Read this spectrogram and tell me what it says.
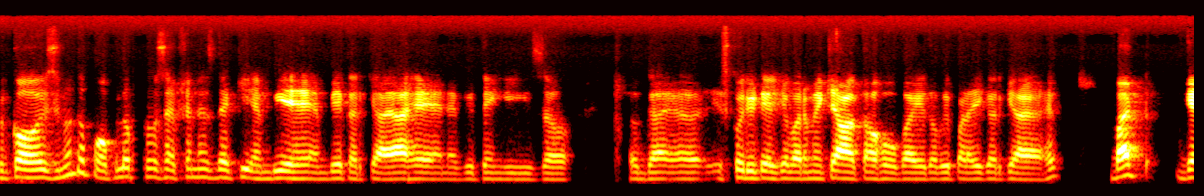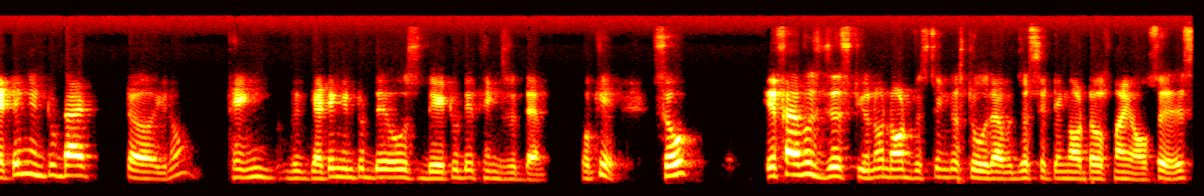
because you know the popular perception is that कि MBA है MBA करके आया है and everything is uh, uh, इसको रिटेल के बारे में क्या आता होगा ये तो अभी पढ़ाई करके आया है but getting into that uh, you know thing with getting into those day-to-day things with them okay so if i was just you know not visiting the stores i was just sitting out of my office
